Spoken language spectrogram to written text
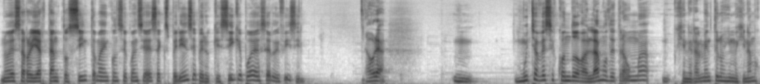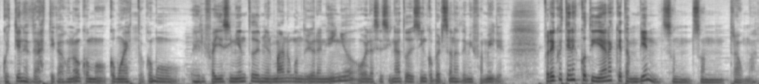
no desarrollar tantos síntomas en consecuencia de esa experiencia, pero que sí que puede ser difícil. Ahora, muchas veces cuando hablamos de trauma, generalmente nos imaginamos cuestiones drásticas, ¿no? Como, como esto, como el fallecimiento de mi hermano cuando yo era niño o el asesinato de cinco personas de mi familia. Pero hay cuestiones cotidianas que también son, son traumas.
